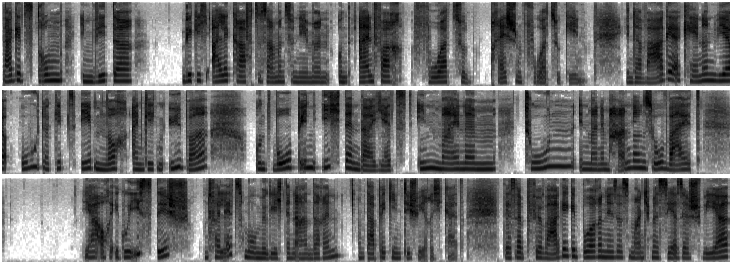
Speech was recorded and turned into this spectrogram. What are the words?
Da geht's drum, im Witter wirklich alle Kraft zusammenzunehmen und einfach vorzupreschen, vorzugehen. In der Waage erkennen wir, uh, da gibt's eben noch ein Gegenüber und wo bin ich denn da jetzt in meinem Tun, in meinem Handeln so weit, ja auch egoistisch und verletzt womöglich den anderen. Und da beginnt die Schwierigkeit. Deshalb für Waagegeborene ist es manchmal sehr, sehr schwer,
